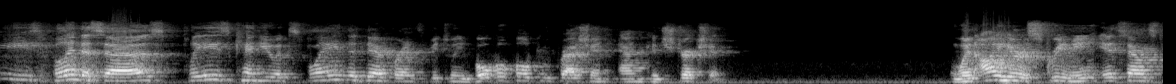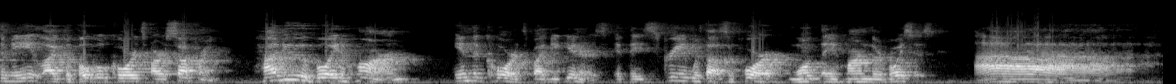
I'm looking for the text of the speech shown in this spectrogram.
Please, Belinda says, please can you explain the difference between vocal fold compression and constriction? When I hear screaming, it sounds to me like the vocal cords are suffering. How do you avoid harm in the cords by beginners? If they scream without support, won't they harm their voices? Ah,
